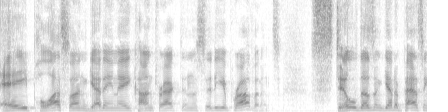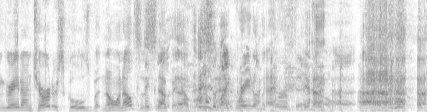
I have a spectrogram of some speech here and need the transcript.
A plus on getting a contract in the city of Providence still doesn't get a passing grade on charter schools, but no one else is stepping uh, up. Lisa might grade on the curve there. you know, uh,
